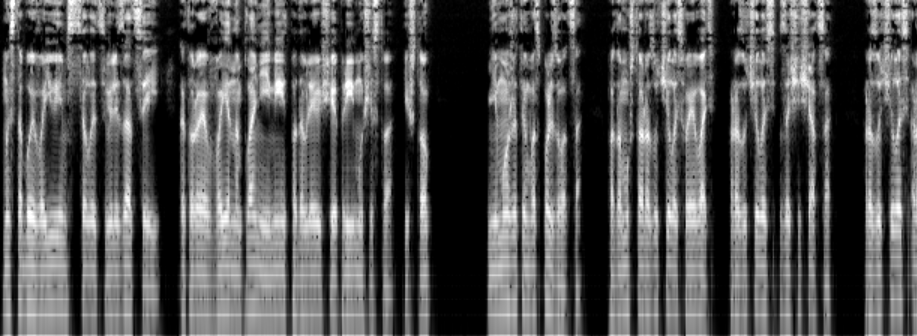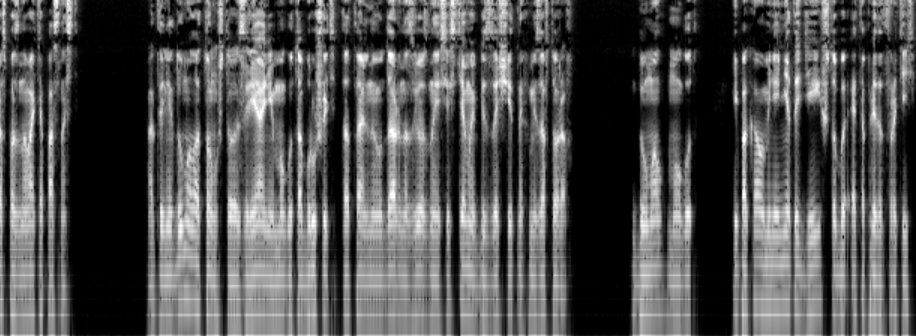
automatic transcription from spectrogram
Мы с тобой воюем с целой цивилизацией, которая в военном плане имеет подавляющее преимущество. И что? Не может им воспользоваться, потому что разучилась воевать, разучилась защищаться, разучилась распознавать опасность. А ты не думал о том, что зря они могут обрушить тотальный удар на звездные системы беззащитных мезовторов? Думал, могут. И пока у меня нет идей, чтобы это предотвратить.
